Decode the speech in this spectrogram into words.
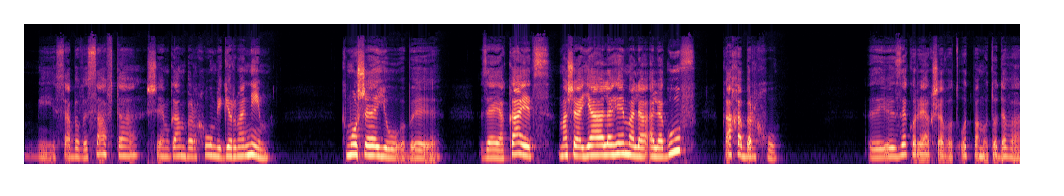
מסבא וסבתא, שהם גם ברחו מגרמנים, כמו שהיו, זה היה קיץ, מה שהיה להם על, על הגוף, ככה ברחו. זה קורה עכשיו עוד, עוד פעם אותו דבר.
